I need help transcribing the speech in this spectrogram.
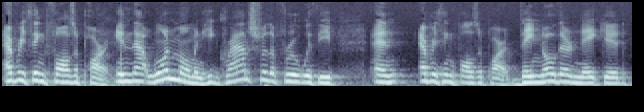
everything falls apart. In that one moment, he grabs for the fruit with Eve, and everything falls apart. They know they're naked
